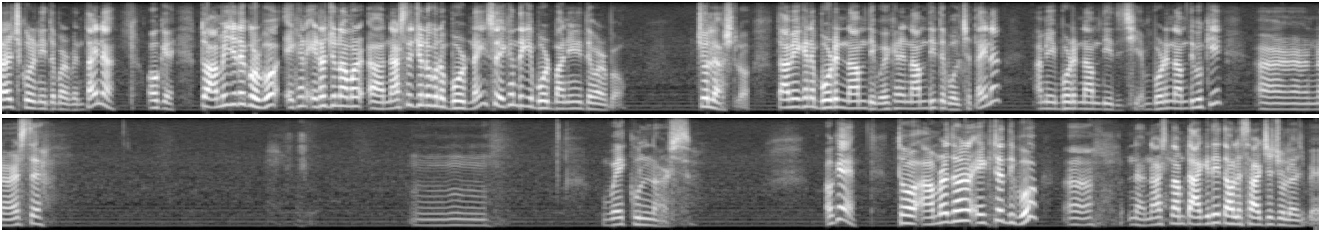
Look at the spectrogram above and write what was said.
সার্চ করে নিতে পারবেন, তাই না? ওকে তো আমি যেটা করব, এখানে, এটার জন্য আমার নার্সের জন্য কোনো বোর্ড নাই সো এখান থেকে বোর্ড বানিয়ে নিতে পারব। চলে আসলো। তো আমি এখানে বোর্ডের নাম দিব, এখানে নাম দিতে বলছে, তাই না? আমি বোর্ডের নাম দিয়ে দিচ্ছি। আমি বোর্ডের নাম দিব কি? নার্স ওয়েকুল নার্স ওকে তো আমরা ধর একটা দিব না, নার্স নামটা আগে দিই, তাহলে সার্চে চলে আসবে।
